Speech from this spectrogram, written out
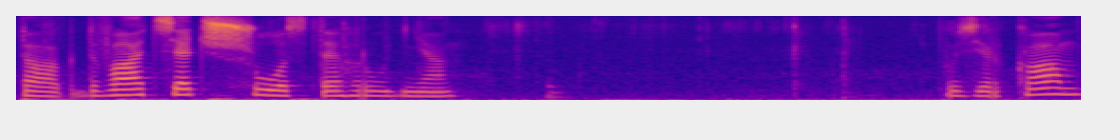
Так, 26 грудня. По зіркам.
